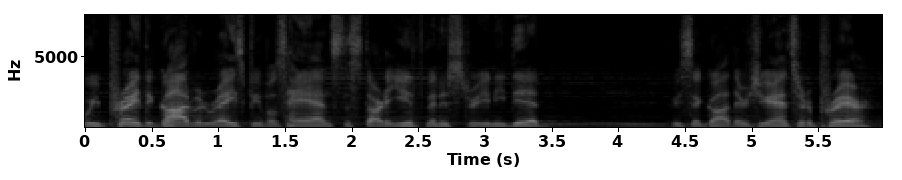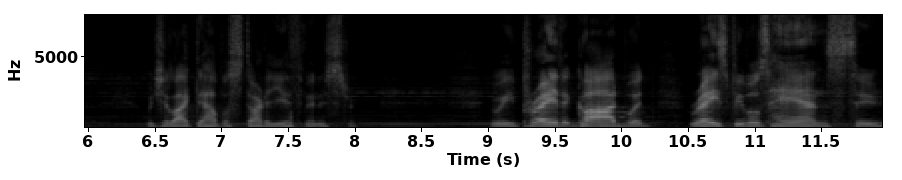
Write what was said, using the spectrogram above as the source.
we prayed that God would raise people's hands to start a youth ministry, and He did. We said, God, there's your answer to prayer. Would you like to help us start a youth ministry? We pray that God would raise people's hands to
